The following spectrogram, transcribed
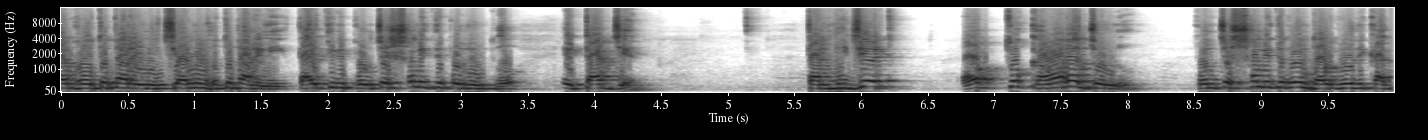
তার হতে পারেনি চেয়ারম্যান হতে পারেনি, তাই তিনি পঞ্চায়েত সমিতি পর্যন্ত এই টার্জেন তার নিজের অর্থ কামাবার জন্য পঞ্চায়েত সমিতি পর্যন্ত দল বিরোধী কাজ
